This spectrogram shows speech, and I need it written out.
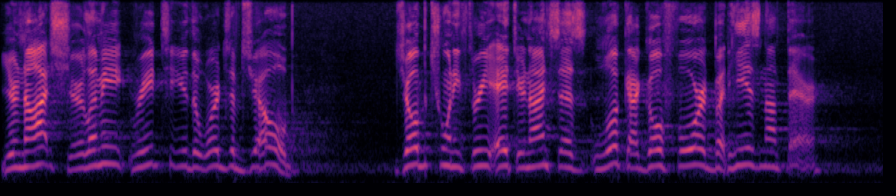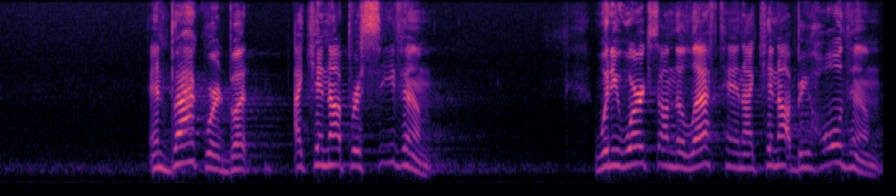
you're not sure? Let me read to you the words of Job. Job 23, 8 through 9 says, Look, I go forward, but he is not there. And backward, but I cannot perceive him. When he works on the left hand, I cannot behold him.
